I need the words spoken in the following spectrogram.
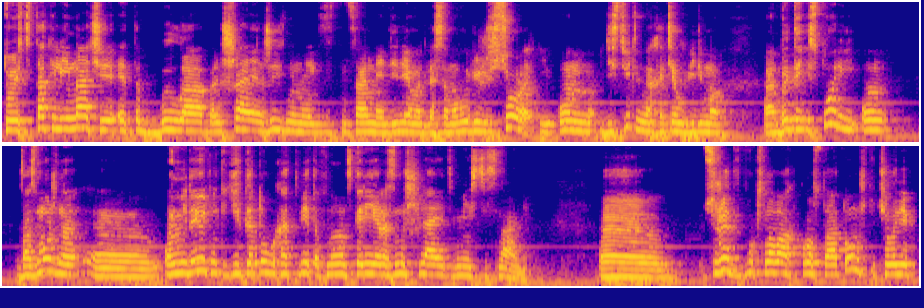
То есть, так или иначе, это была большая жизненная экзистенциальная дилемма для самого режиссера, и он действительно хотел, видимо, э, в этой истории он Возможно, э, он не дает никаких готовых ответов, но он скорее размышляет вместе с нами. Э, сюжет в двух словах просто о том, что человек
